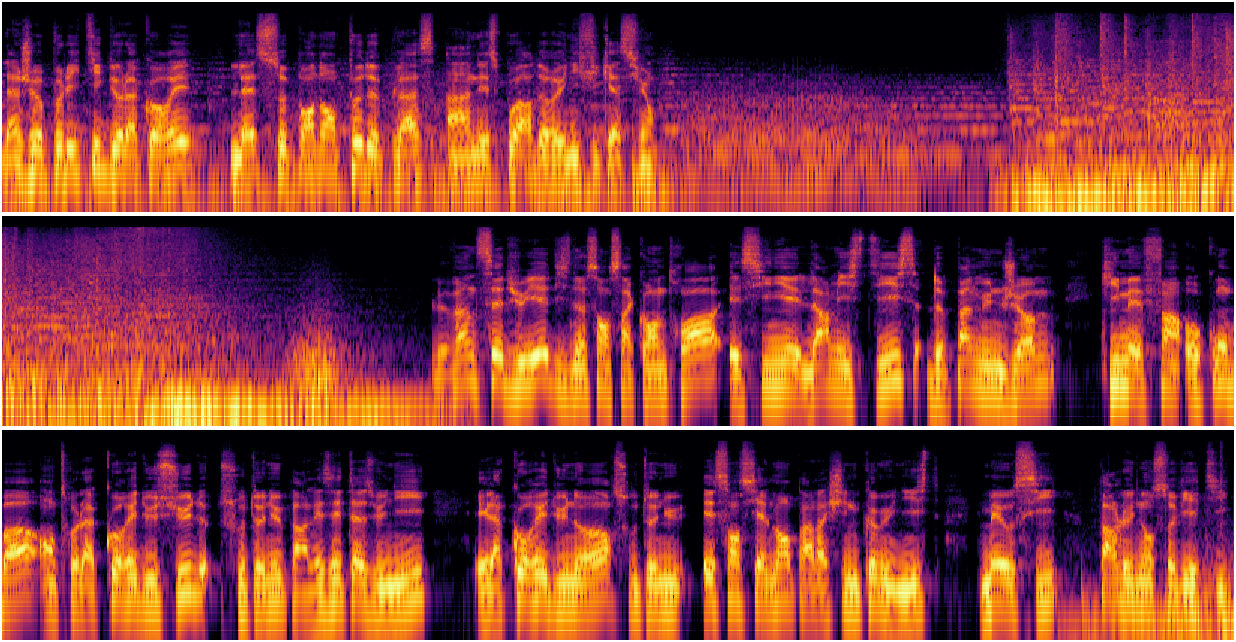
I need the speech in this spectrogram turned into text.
La géopolitique de la Corée laisse cependant peu de place à un espoir de réunification. Le 27 juillet 1953 est signé l'armistice de Panmunjom qui met fin au combat entre la Corée du Sud, soutenue par les États-Unis, et la Corée du Nord, soutenue essentiellement par la Chine communiste, mais aussi par l'Union soviétique.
